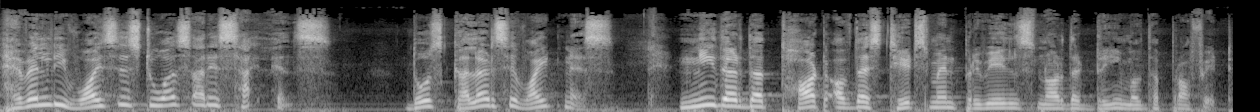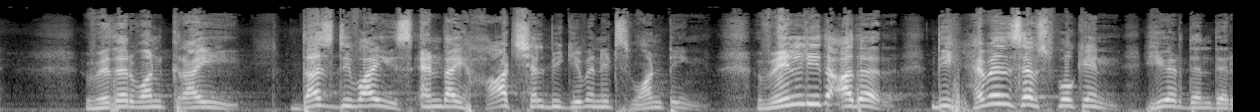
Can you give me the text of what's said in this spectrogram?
heavenly voice to us are a silence though colour से whiteness neither the thought of the statesman prevails nor the dream of the prophet whether one cry Thus devise, and thy heart shall be given its wanting. Vainly the other, the heavens have spoken, hear then their.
